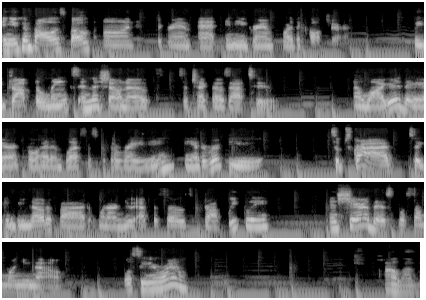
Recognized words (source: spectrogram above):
And you can follow us both on Instagram at Enneagram for the Culture. We've dropped the links in the show notes, so check those out too. And while you're there, go ahead and bless us with a rating and a review. Subscribe so you can be notified when our new episodes drop weekly. And share this with someone you know. We'll see you around. I love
